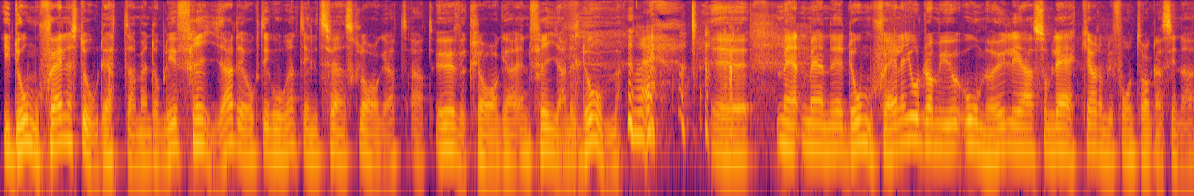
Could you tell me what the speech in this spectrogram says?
I domskälen stod detta men de blev friade och det går inte enligt svensk lag att, att överklaga en friande dom. eh, men, men eh, domskälen gjorde de ju omöjliga som läkare. De blev fråntagna sina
